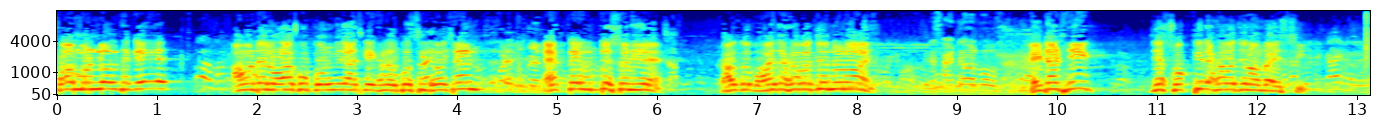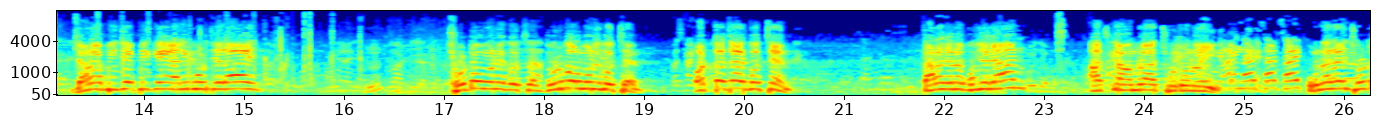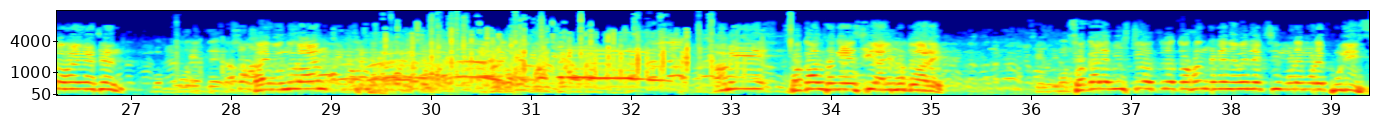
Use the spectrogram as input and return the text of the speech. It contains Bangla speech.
সব মন্ডল থেকে আমাদের লড়াকু কর্মীরা আজকে এখানে উপস্থিত হয়েছেন। একটাই উদ্দেশ্য নিয়ে কাউকে ভয় দেখাবার জন্য নয়। এটা ঠিক যে শক্তি দেখাবার জন্য আমরা এসেছি। যারা বিজেপিকে আলিপুর জেলায় ছোট মনে করছেন, দুর্বল মনে করছেন, অত্যাচার করছেন, তারা যেন বুঝে যান, আজকে আমরা ছোট নই। ওনারাই ছোট হয়ে গেছেন। তাই বন্ধুগণ, আমি সকাল থেকে এসছি আলিপুরদুয়ারে। সকালে বৃষ্টি হচ্ছিল, তখন থেকে নেমে দেখছি মোড়ে মোড়ে পুলিশ।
